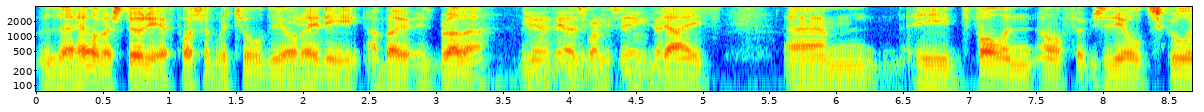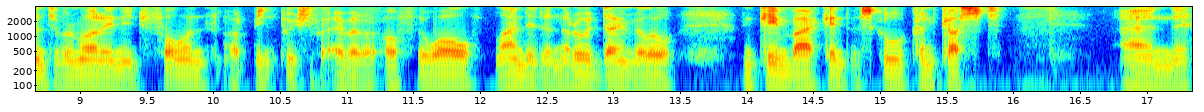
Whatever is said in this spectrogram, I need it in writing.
There's a hell of a story I've possibly told you already about his brother. Yeah, I think that's who- worth saying, who definitely. Um, he'd fallen off. It was the old school in Tobermory, and he'd fallen or been pushed, whatever, off the wall, landed on the road down below, and came back into the school concussed. And the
